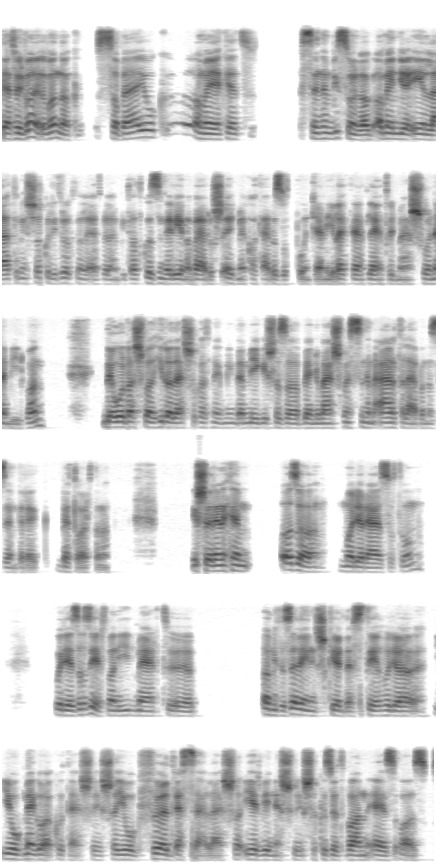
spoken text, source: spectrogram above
Tehát, hogy vannak szabályok, amelyeket szerintem viszonylag, amennyire én látom, és akkor itt rögtön lehet velem vitatkozni, mert én a város egy meghatározott pontján élek, tehát lehet, hogy máshol nem így van. De olvasva a híradásokat, meg minden mégis az a benyomás, mert szerintem általában az emberek betartanak. És erre nekem az a magyarázatom, hogy ez azért van így, mert amit az elején is kérdeztél, hogy a jog megalkotása és a jog földre szállása, érvényesülése között van ez az.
